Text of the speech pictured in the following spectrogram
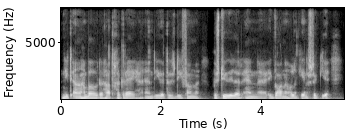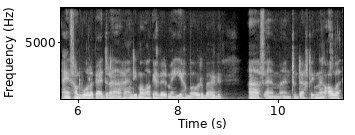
niet aangeboden had gekregen. En die, dus die van bestuurder. En uh, ik wou nog wel een keer een stukje eindverantwoordelijkheid dragen. En die mogelijkheid werd me hier geboden bij de AFM. En toen dacht ik, nou, alle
